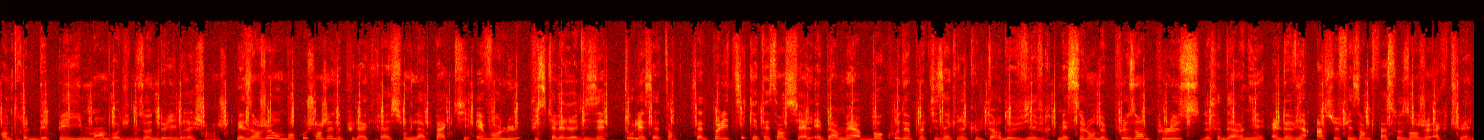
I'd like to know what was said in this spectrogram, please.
entre des pays membres d'une zone de libre-échange. Les enjeux ont beaucoup changé depuis la création de la PAC qui évolue puisqu'elle est révisée tous les 7 ans. Cette politique est essentielle et permet à beaucoup de petits agriculteurs de vivre, mais selon de plus en plus de ces derniers, elle devient insuffisante face aux enjeux actuels.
